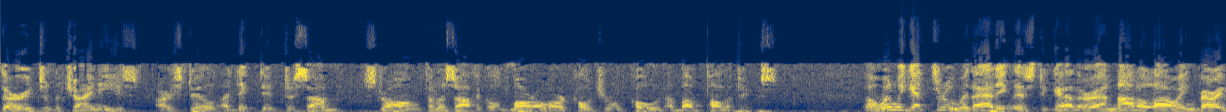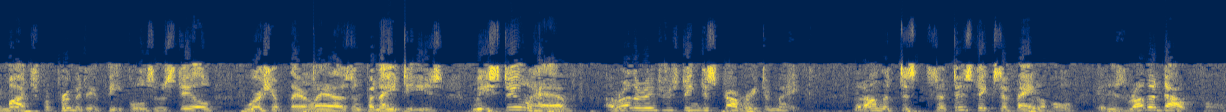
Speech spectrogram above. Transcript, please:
thirds of the Chinese are still addicted to some strong philosophical, moral, or cultural code above politics. Now, when we get through with adding this together and not allowing very much for primitive peoples who still worship their lares and penates, we still have a rather interesting discovery to make that on the t- statistics available, it is rather doubtful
